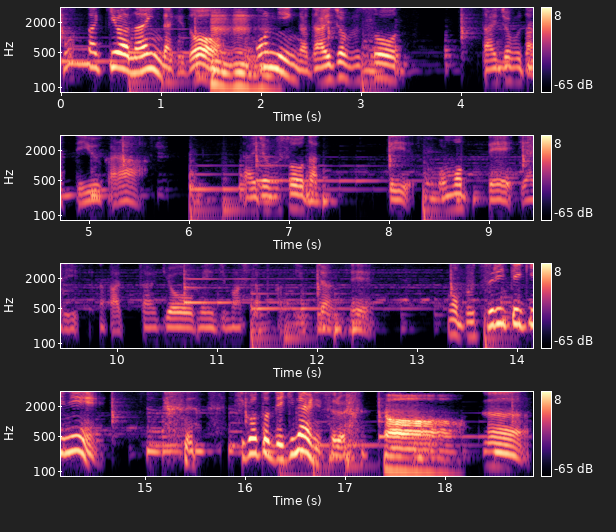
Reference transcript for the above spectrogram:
そんな気はないんだけど、うんうんうん本人が大丈夫そう、大丈夫だって言うから、大丈夫そうだって思ってやり、なんか残業を命じましたとかって言っちゃうんで、もう物理的に 仕事できないようにする。あうん。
